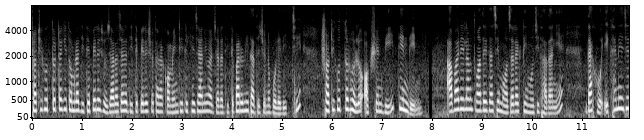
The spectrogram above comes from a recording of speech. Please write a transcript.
সঠিক উত্তরটা কি তোমরা দিতে পেরেছ? যারা যারা দিতে পেরেছ তারা কমেন্টে লিখে জানিও, আর যারা দিতে পারোনি তাদের জন্য বলে দিচ্ছি। সঠিক উত্তর হলো অপশন বি তিন দিন। আবার এলাম তোমাদের কাছে মজার একটা ইমোজি ধাঁধা নিয়ে। দেখো, এখানে যে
